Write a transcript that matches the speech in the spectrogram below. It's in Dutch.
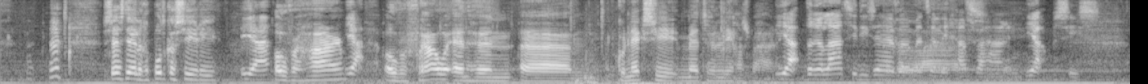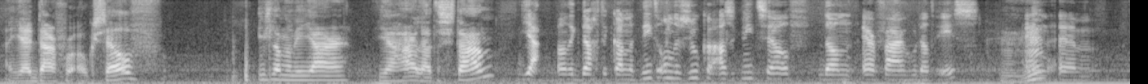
Zesdelige podcastserie Ja. over haar. Ja. Over vrouwen en hun ehm, connectie met hun lichaamsbeharing. Ja, de relatie die ze hebben met hun lichaamsbeharing. Ja, precies. En jij daarvoor ook zelf iets langer dan een jaar je haar laten staan. Ja, want ik dacht ik kan het niet onderzoeken als ik niet zelf dan ervaar hoe dat is. Mhm. En ehm,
